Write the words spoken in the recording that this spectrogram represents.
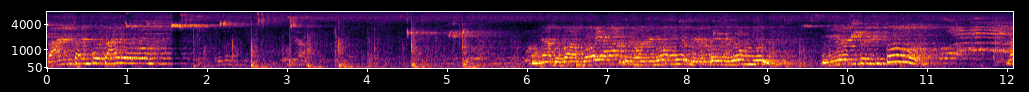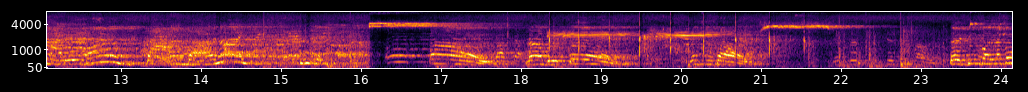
Running time po tayo. Binababa ang bola, kinuha ni Longhill, binatay ni. Tinira ni 22. Na-rebound. Dahan-dahanan. Foul. Number 10. Drinking foul. 13 foul na po.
